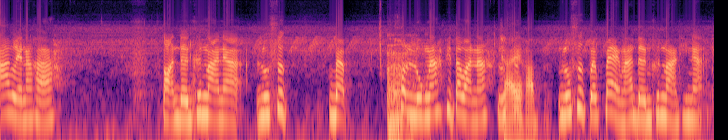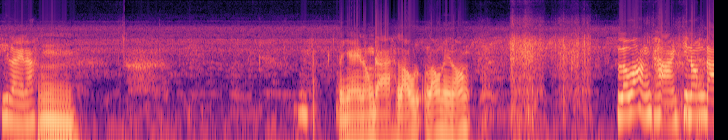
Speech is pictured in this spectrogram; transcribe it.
มากๆเลยนะคะ ตอนเดินขึ้นมาเนี่ย รู้สึกแบบขนลุกนะพี่ตะวันนะรู้ใช่สึกครับ รู้สึกแปลกๆนะเดินขึ้นมาที่เนี่ยที่ไรนะอืมเป็นไงน้องดาเล่าเล่าในอยน้อง ระหว่างทางที่น้องดา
